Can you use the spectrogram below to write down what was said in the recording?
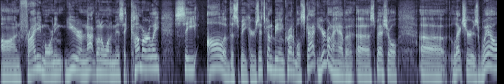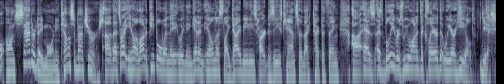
on Friday morning. You are not going to want to miss it. Come early, see all of the speakers. It's going to be incredible. Scott, you're going to have a, a special uh, lecture as well on Saturday morning. Tell us about yours. Uh, that's right. You know, a lot of people when they when they get an illness like diabetes, heart disease, cancer, that type of thing, uh, as as believers, we want to declare that we are healed. Yes.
